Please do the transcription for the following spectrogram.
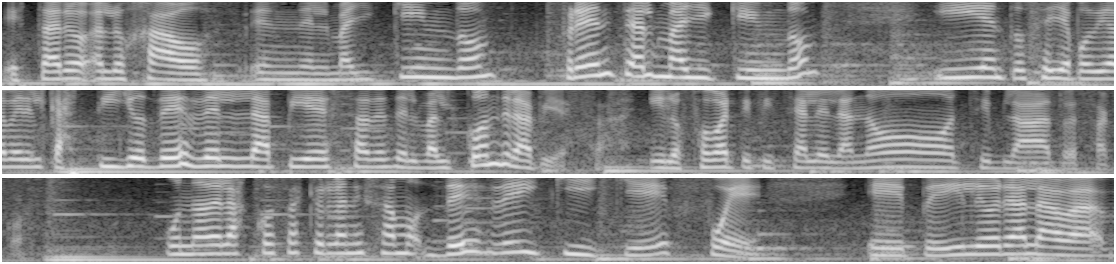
estar alojados en el Magic Kingdom, frente al Magic Kingdom, y entonces ella podía ver el castillo desde la pieza, desde el balcón de la pieza, y los fuegos artificiales la noche y bla, toda esa cosa. Una de las cosas que organizamos desde Iquique fue eh, pedirle ahora a la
